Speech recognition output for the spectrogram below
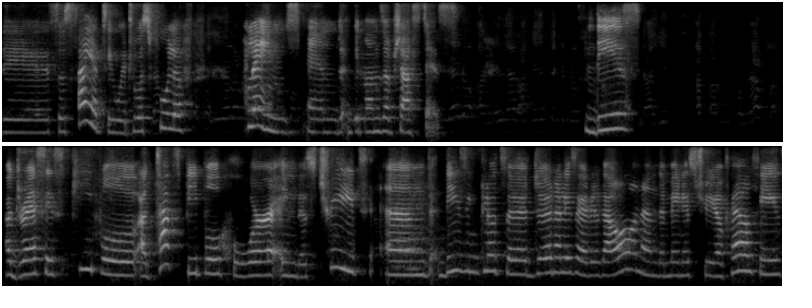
the society, which was full of claims and demands of justice. These addresses people, attacks people who were in the street, and this includes the journalist Ángel Gahona and the Ministry of Health is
